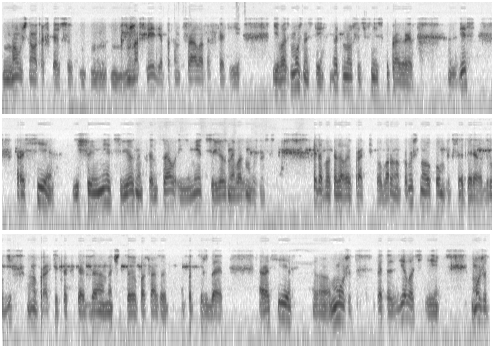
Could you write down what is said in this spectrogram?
научного, так сказать, наследия, потенциала, так сказать, и, и возможностей, это научно-технический прогресс. Здесь Россия еще имеет серьезный потенциал и имеет серьезные возможности. Это показала и практика оборонно-промышленного комплекса, это ряд других ну, практик, так сказать, да, значит, показывает, подтверждает. Россия э, может это сделать и может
